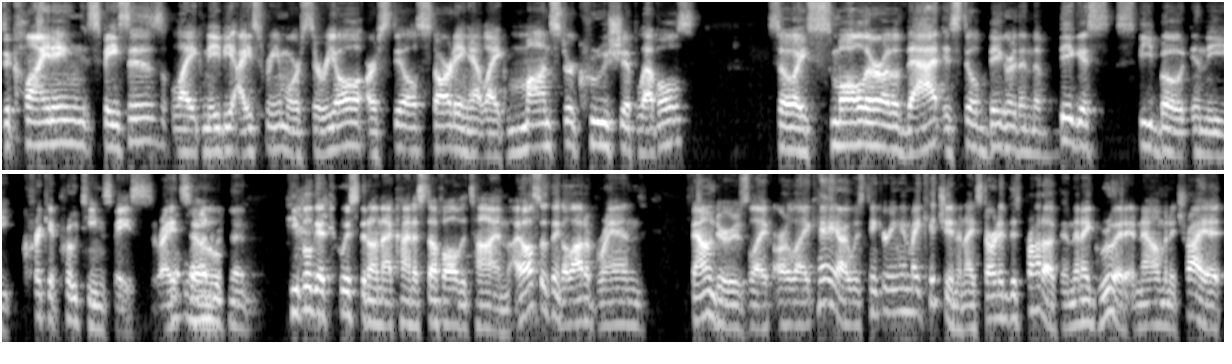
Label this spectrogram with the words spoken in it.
declining spaces like maybe ice cream or cereal are still starting at like monster cruise ship levels. So a smaller of that is still bigger than the biggest speedboat in the cricket protein space, right? 100%. So people get twisted on that kind of stuff all the time. I also think a lot of brand founders like are like, "Hey, I was tinkering in my kitchen and I started this product and then I grew it and now I'm going to try it."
